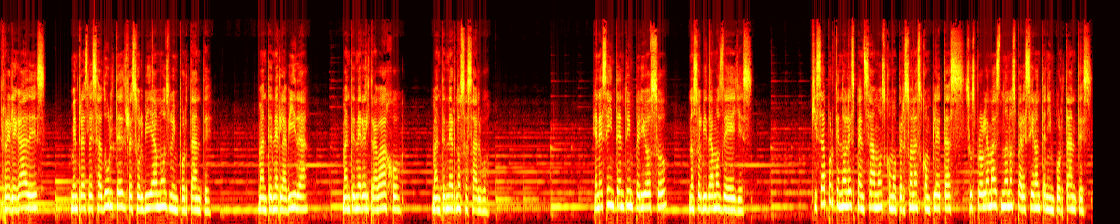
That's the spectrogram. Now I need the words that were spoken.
relegades, mientras los adultos resolvíamos lo importante, mantener la vida, mantener el trabajo, mantenernos a salvo. En ese intento imperioso, nos olvidamos de ellas. Quizá porque no les pensamos como personas completas, sus problemas no nos parecieron tan importantes.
